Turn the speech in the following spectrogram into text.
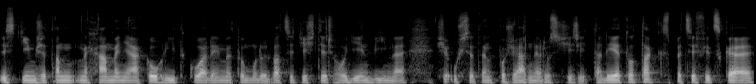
i s tím, že tam necháme nějakou hlídku a dejme tomu do 24 hodin víme, že už se ten požár nerozšíří. Tady je to tak specifické,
